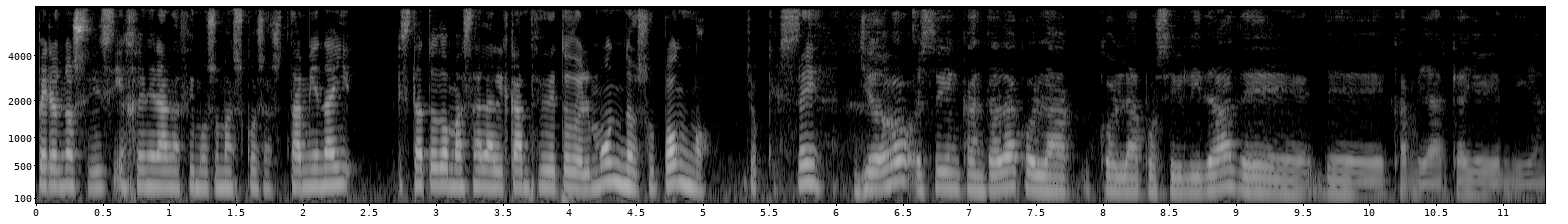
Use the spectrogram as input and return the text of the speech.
Pero no sé si en general hacemos más cosas. También hay. Está todo más al alcance de todo el mundo, supongo. Yo qué sé. Yo estoy encantada con la, con la posibilidad de, de cambiar que hay hoy en día.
